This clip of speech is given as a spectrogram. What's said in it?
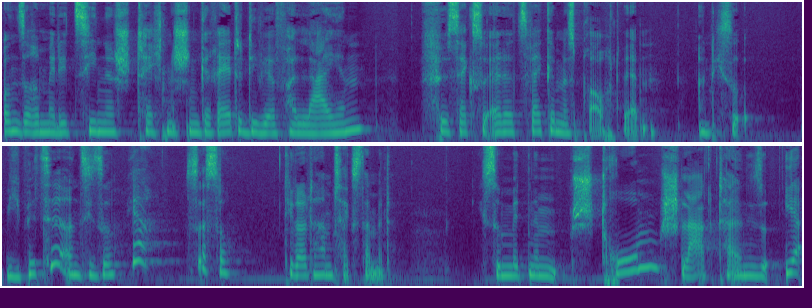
unsere medizinisch-technischen Geräte, die wir verleihen, für sexuelle Zwecke missbraucht werden. Und ich so, wie bitte? Und sie so, ja, es ist so. Die Leute haben Sex damit. Ich so, mit einem Stromschlagteil. Und sie so, ja,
